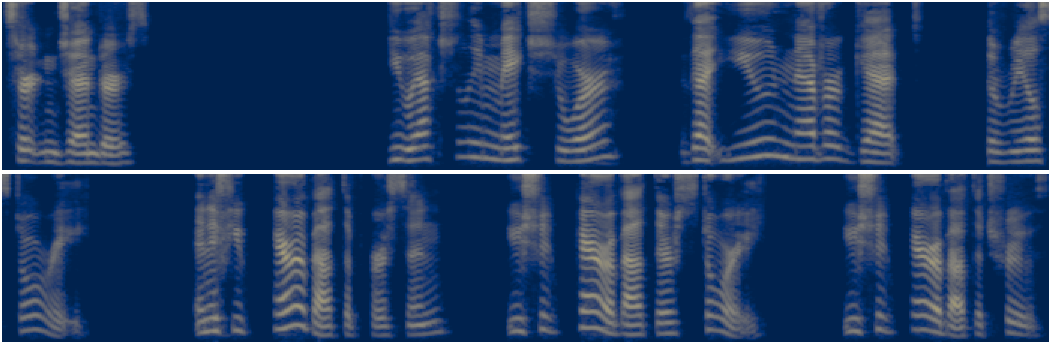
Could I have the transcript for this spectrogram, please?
certain genders. You actually make sure that you never get the real story. And if you care about the person, you should care about their story. You should care about the truth.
